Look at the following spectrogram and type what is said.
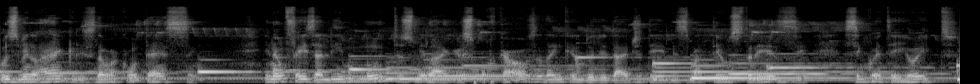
os milagres não acontecem e não fez ali muitos milagres por causa da incredulidade deles. Mateus 13, 58.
